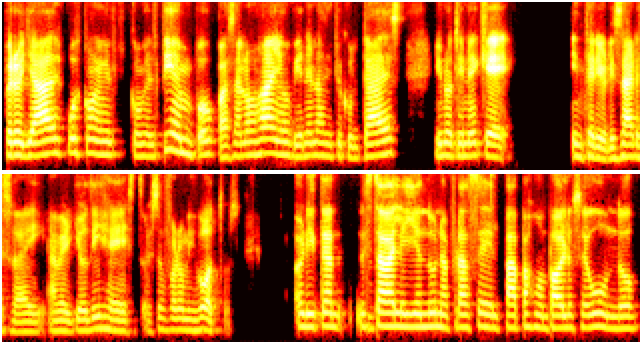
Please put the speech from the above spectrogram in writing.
pero ya después con el, con el tiempo, pasan los años, vienen las dificultades y uno tiene que interiorizar eso de ahí. A ver, yo dije esto, esos fueron mis votos. Ahorita estaba leyendo una frase del Papa Juan Pablo II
